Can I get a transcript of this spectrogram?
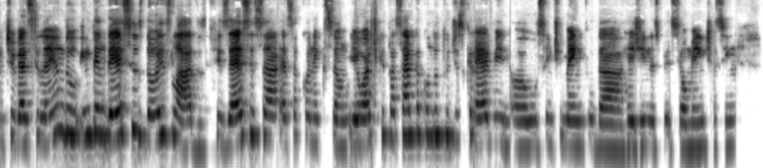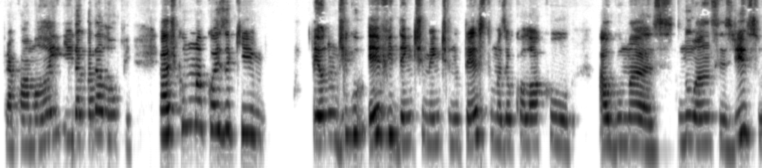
estivesse eh, lendo entendesse os dois lados, fizesse essa, essa conexão. E eu acho que tu acerta quando tu descreve o sentimento da Regina, especialmente, assim, para com a mãe e da Guadalupe. Eu acho que uma coisa que eu não digo evidentemente no texto, mas eu coloco algumas nuances disso,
